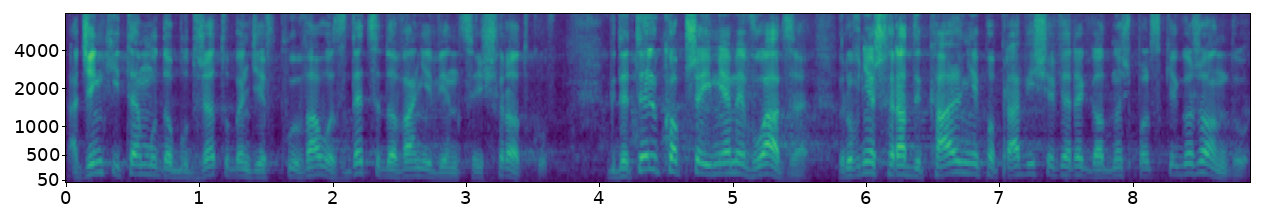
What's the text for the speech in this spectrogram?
a dzięki temu do budżetu będzie wpływało zdecydowanie więcej środków. Gdy tylko przejmiemy władzę, również radykalnie poprawi się wiarygodność polskiego rządu.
